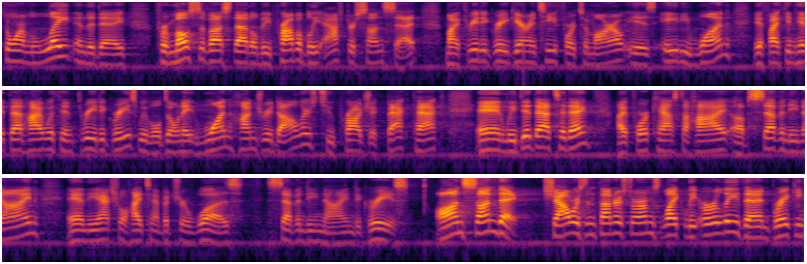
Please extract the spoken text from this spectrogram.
storm late in the day. For most of us, that'll be probably after sunset. My three degree guarantee for tomorrow is 81. If I can hit that high within three degrees, we will donate $100 to Project Backpack. And we did that today. I forecast a high of 79, and the actual high temperature was 79 degrees. On Sunday, showers and thunderstorms likely early, then breaking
